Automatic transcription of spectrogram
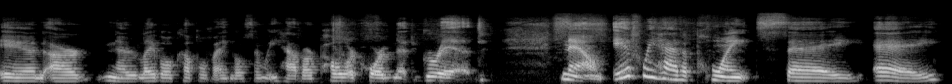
and our you know label a couple of angles and we have our polar coordinate grid. Now if we had a point say a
